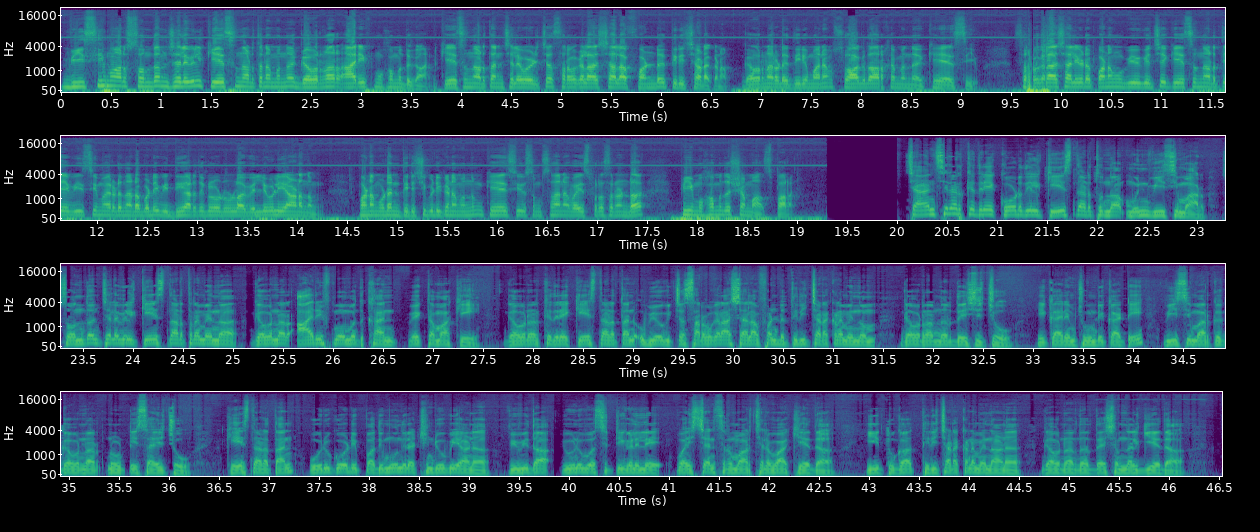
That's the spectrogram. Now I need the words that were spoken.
V സിമാർ സ്വന്തം ചെലവിൽ case നടത്തണമെന്ന് ഗവർണർ ആരിഫ് മുഹമ്മദ് ഖാൻ. കേസ് നടത്താൻ ചെലവഴിച്ച സർവകലാശാല ഫണ്ട് തിരിച്ചടക്കണം. ഗവർണറുടെ തീരുമാനം സ്വാഗതാർഹമെന്ന് കെ എസ് യു സർവകലാശാലയുടെ പണം ഉപയോഗിച്ച് കേസ് നടത്തിയ വി സിമാരുടെ നടപടി വിദ്യാർത്ഥികളോടുള്ള വെല്ലുവിളിയാണെന്നും പണം ഉടൻ തിരിച്ചുപിടിക്കണമെന്നും കെ എസ് യു സംസ്ഥാന vice president P Muhammad Shamas പറഞ്ഞു. ചാൻസലർക്കെതിരെ കോടതിയിൽ കേസ് നടത്തുന്ന മുൻ വി സിമാർ സ്വന്തം ചെലവിൽ കേസ് നടത്തണമെന്ന് ഗവർണർ ആരിഫ് മുഹമ്മദ് ഖാൻ വ്യക്തമാക്കി. ഗവർണർക്കെതിരെ കേസ് നടത്താൻ ഉപയോഗിച്ച സർവകലാശാല ഫണ്ട് തിരിച്ചടക്കണമെന്നും ഗവർണർ നിർദ്ദേശിച്ചു. ഇക്കാര്യം ചൂണ്ടിക്കാട്ടി വി സിമാർക്ക് ഗവർണർ നോട്ടീസ് അയച്ചു. കേസ് നടത്താൻ ഒരു കോടി പതിമൂന്ന് ലക്ഷം രൂപയാണ് വിവിധ യൂണിവേഴ്സിറ്റികളിലെ വൈസ് ചാൻസലർമാർ ചെലവാക്കിയത്. ഈ തുക തിരിച്ചടക്കണമെന്നാണ് ഗവർണർ നിർദ്ദേശം നൽകിയത്.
